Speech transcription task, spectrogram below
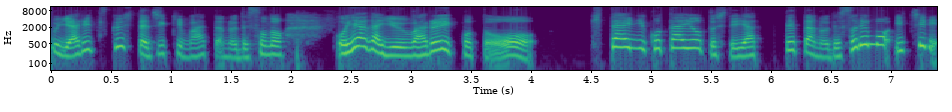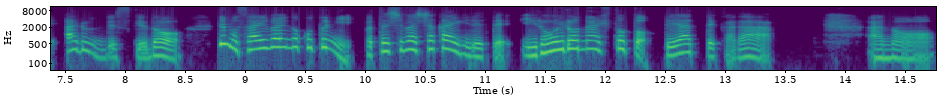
部やり尽くした時期もあったので、その親が言う悪いことを期待に応えようとしてやってたので、それも一理あるんですけど、でも幸いのことに私は社会に出ていろいろな人と出会ってから、あの、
